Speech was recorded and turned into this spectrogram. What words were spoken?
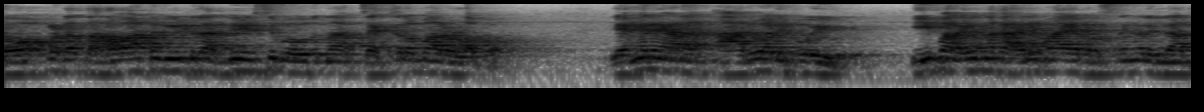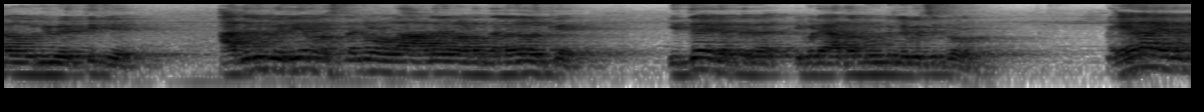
ഡോക്ടറുടെ തറവാട്ട് വീട്ടിൽ അന്വേഷിച്ച് പോകുന്ന ചക്രന്മാരുള്ളപ്പോൾ എങ്ങനെയാണ് ആരുവാടി പോയി ഈ പറയുന്ന കാര്യമായ പ്രശ്നങ്ങളില്ലാത്ത ഒരു വ്യക്തിക്ക് അതിലും വലിയ പ്രശ്നങ്ങളുള്ള ആളുകളുടെ നിലനിൽക്കെ ഇദ്ദേഹത്തിന് ഇവിടെ അതർ ലഭിച്ചിട്ടുള്ളത്. ഏതായാലും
